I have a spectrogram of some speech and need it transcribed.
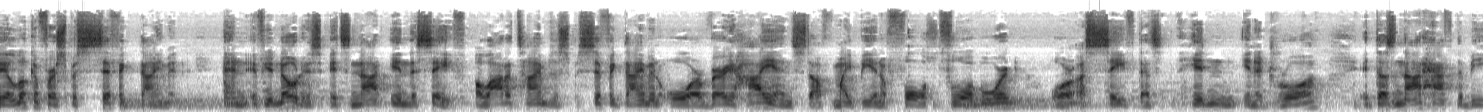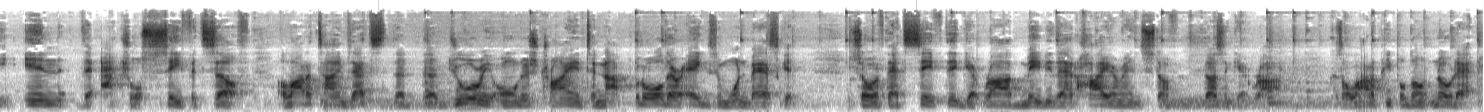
They're looking for a specific diamond, and if you notice, it's not in the safe. A lot of times, a specific diamond or very high end stuff might be in a false floorboard or a safe that's hidden in a drawer. It does not have to be in the actual safe itself. A lot of times, that's the, the jewelry owners trying to not put all their eggs in one basket. So if that safe did get robbed, maybe that higher end stuff doesn't get robbed because a lot of people don't know that.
